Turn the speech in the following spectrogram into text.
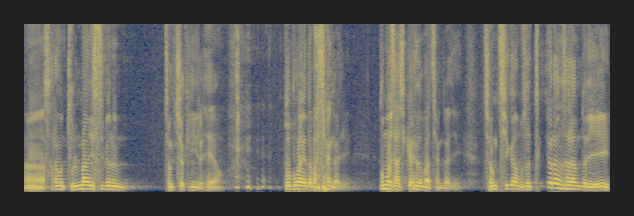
어, 사람은 둘만 있으면은 정치적 행위를 해요. 부부간에도 마찬가지. 부모 자식 간에도 마찬가지. 정치가 무슨 특별한 사람들이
